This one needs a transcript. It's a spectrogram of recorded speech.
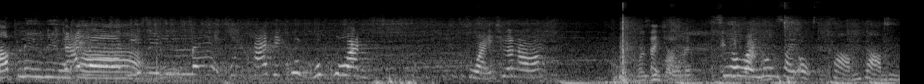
รับรีวิวได้เลค่ะยพี่ซีดีเลยคุณค่าที่คุณคู่ควร สวยเชื่อน้อง ไม่ใส่ผิดหโชวังว์เลยเสื้อวัยรุ่นไซส์อก3 3ถึง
